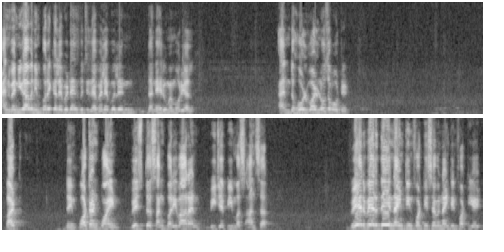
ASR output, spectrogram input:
And when you have an empirical evidence which is available in the Nehru Memorial, and the whole world knows about it. But the important point which the Sangh Parivar and BJP must answer. Where were they in 1947, 1948?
